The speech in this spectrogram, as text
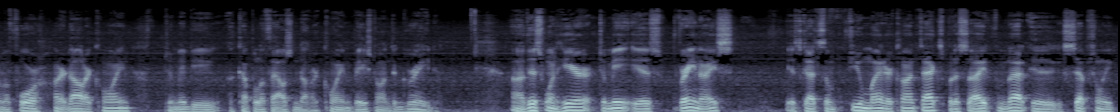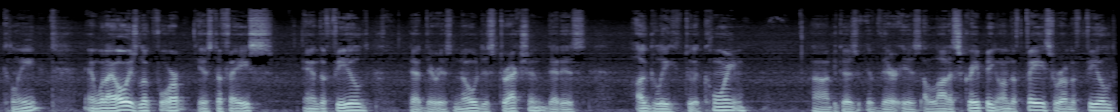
from a $400 coin to maybe a couple of thousand dollar coin based on the grade. Uh, this one here to me is very nice. It's got some few minor contacts, but aside from that, it is exceptionally clean. And what I always look for is the face and the field, that there is no distraction that is ugly to the coin. Uh, because if there is a lot of scraping on the face or on the field,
